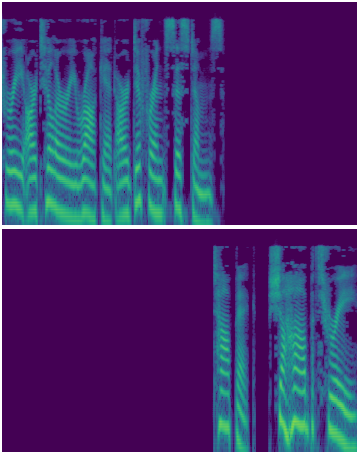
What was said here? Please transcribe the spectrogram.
3 artillery rocket are different systems. Shahab 3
